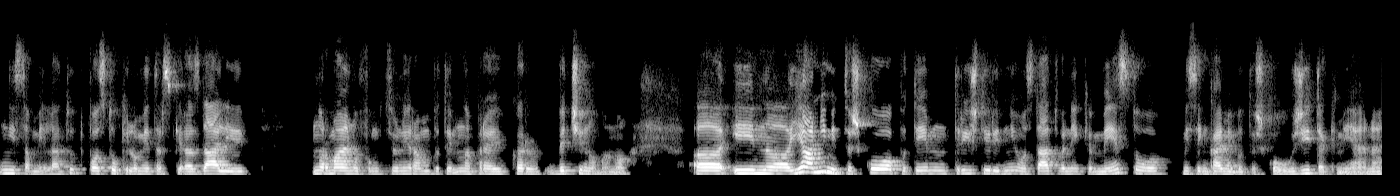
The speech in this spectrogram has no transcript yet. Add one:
nisem imela, tudi po 100 km razdalji, normalno funkcioniram potem naprej, kar večinoma. No. Uh, in uh, ja, ni mi težko potem 3-4 dni ostati v nekem mestu, mislim, kaj mi bo težko, užitek mi je, ne?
